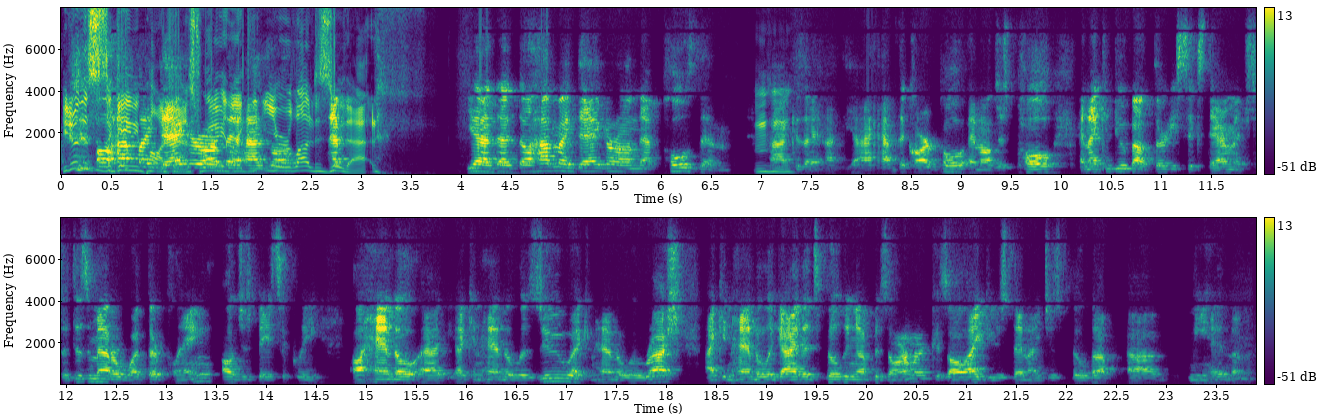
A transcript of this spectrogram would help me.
You know this is a gaming podcast, right? Like you're all- allowed to do that. Yeah, that they'll have my dagger on that pulls them because I, I yeah I have the card pull and I'll just pull and I can do about 36 damage. So it doesn't matter what they're playing. I'll just basically I'll handle uh, I can handle a zoo, I can handle a rush, I can handle a guy that's building up his armor because all I do is then I just build up uh, me hitting them.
